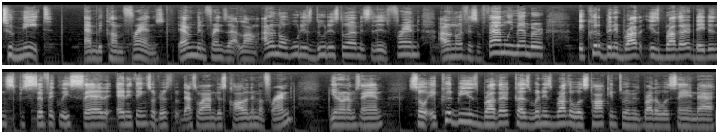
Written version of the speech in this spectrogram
to meet and become friends. They haven't been friends that long. I don't know who this dude is to him. Is it his friend? I don't know if it's a family member. It could have been brother. His brother. They didn't specifically said anything, so just that's why I'm just calling him a friend. You know what I'm saying? So it could be his brother, because when his brother was talking to him, his brother was saying that,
